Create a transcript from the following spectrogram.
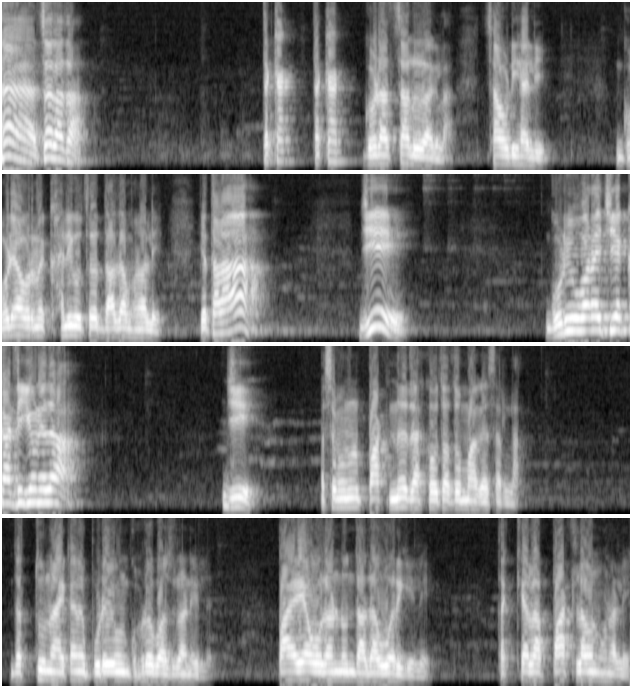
हा चल आता. टकाक टकाक घोडा चालू लागला. चावडी आली. घोड्यावरनं खाली उतरत दादा म्हणाले येताळा जी गोडी उभारायची एक काठी घेऊन जा. जी असं म्हणून पाठ न दाखवता तो मागे सरला. दत्तू नायकानं पुढे येऊन घोडं बाजूला नेलं. पायऱ्या ओलांडून दादा वर गेले. तक्क्याला पाठ लावून म्हणाले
